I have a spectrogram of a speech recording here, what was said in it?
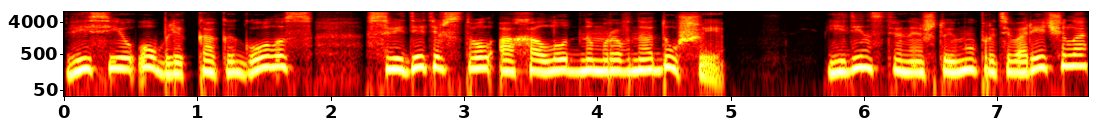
Весь ее облик, как и голос, свидетельствовал о холодном равнодушии. Единственное, что ему противоречило,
